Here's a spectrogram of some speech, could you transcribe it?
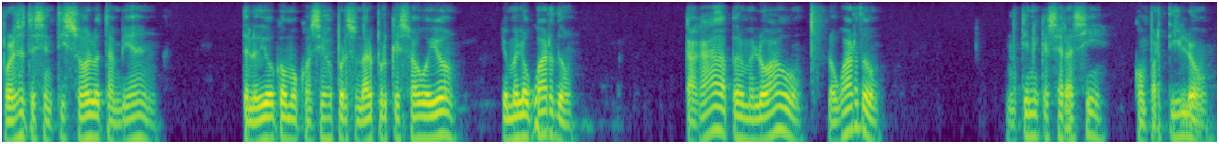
Por eso te sentís solo también. Te lo digo como consejo personal porque eso hago yo. Yo me lo guardo. Cagada, pero me lo hago. Lo guardo. No tiene que ser así. Compartilo.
